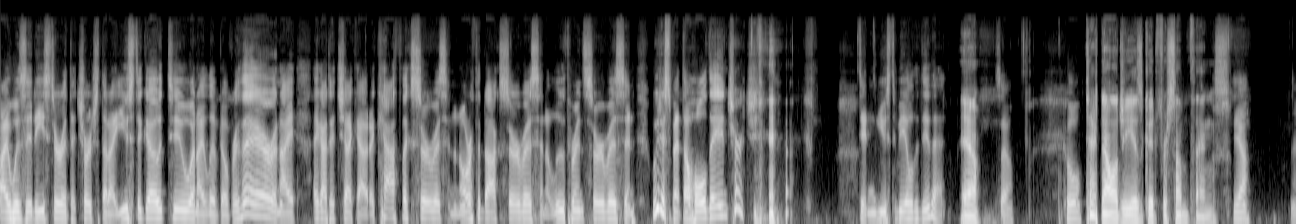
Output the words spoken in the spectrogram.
I was at Easter at the church that I used to go to and I lived over there and I, I got to check out a Catholic service and an Orthodox service and a Lutheran service and we just spent the whole day in church. Didn't used to be able to do that. Yeah. So cool. Technology is good for some things. Yeah. Yeah.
